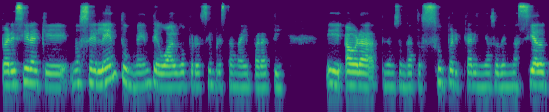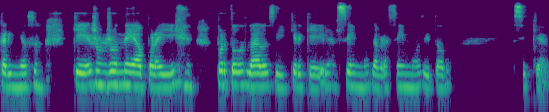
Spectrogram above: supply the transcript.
pareciera que, no sé, leen tu mente o algo, pero siempre están ahí para ti. Y ahora tenemos un gato súper cariñoso, demasiado cariñoso, que ronronea por ahí, por todos lados y quiere que le alcemos, le abracemos y todo. Así que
